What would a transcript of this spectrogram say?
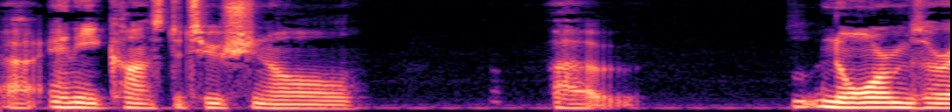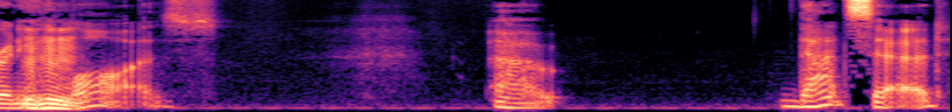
uh, any constitutional uh, norms or any mm-hmm. laws. Uh, that said,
